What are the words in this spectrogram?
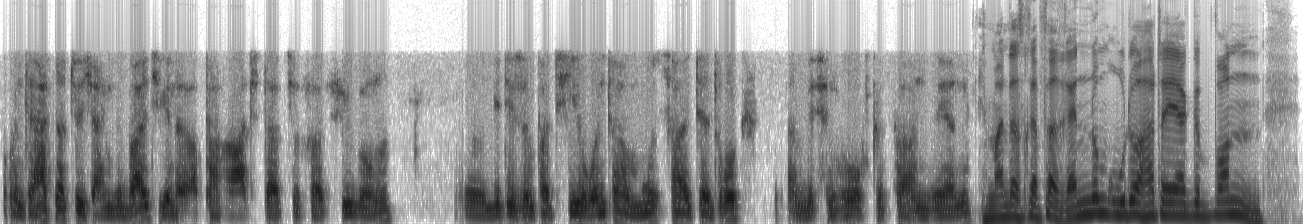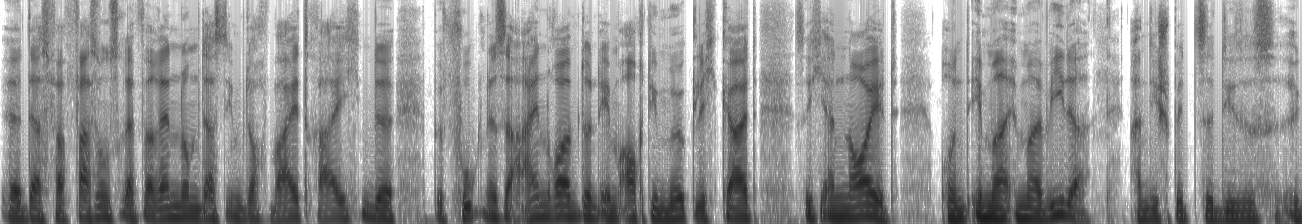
Und er hat natürlich einen gewaltigen Apparat da zur Verfügung. Äh, geht die Sympathie runter, muss halt der Druck ein bisschen hochgefahren werden. Ich meine, das Referendum, Udo, hat er ja gewonnen. Äh, das Verfassungsreferendum, das ihm doch weitreichende Befugnisse einräumt und eben auch die Möglichkeit, sich erneut und immer, immer wieder an die Spitze dieses äh,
